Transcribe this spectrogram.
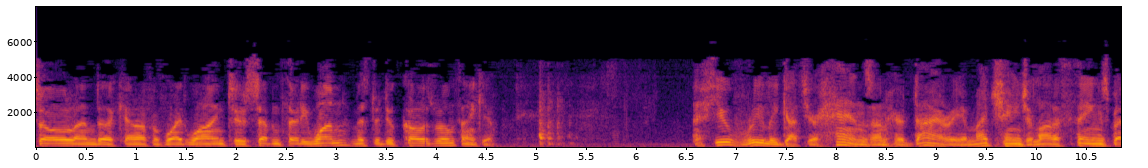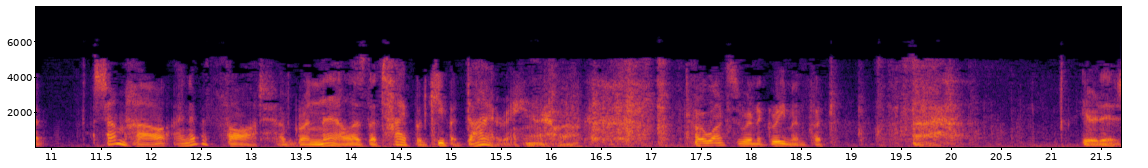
sole and a carafe of white wine to 731, Mr. Ducot's room. Thank you. If you've really got your hands on her diary, it might change a lot of things, but somehow I never thought of Grinnell as the type would keep a diary. well, for once we're in agreement, but... Uh, here it is.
